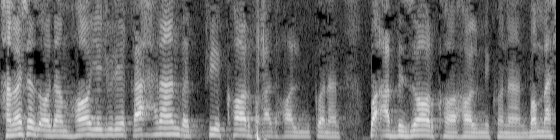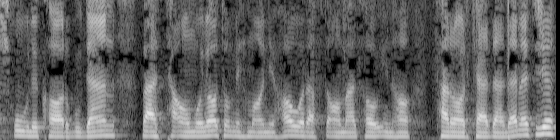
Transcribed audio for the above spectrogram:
همش از آدم ها یه جوری قهرن و توی کار فقط حال می‌کنن. با ابزار کار حال می‌کنن با مشغول کار بودن و از تعاملات و مهمانی ها و رفت آمدها و اینها فرار کردن. در نتیجه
